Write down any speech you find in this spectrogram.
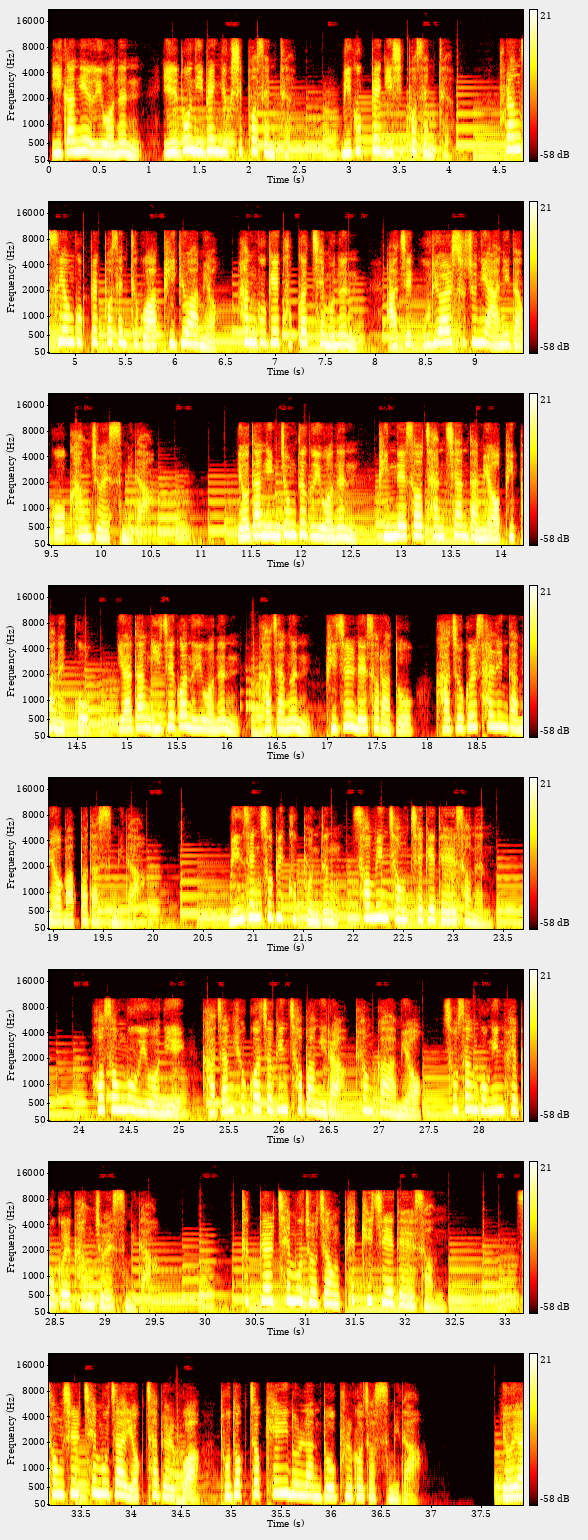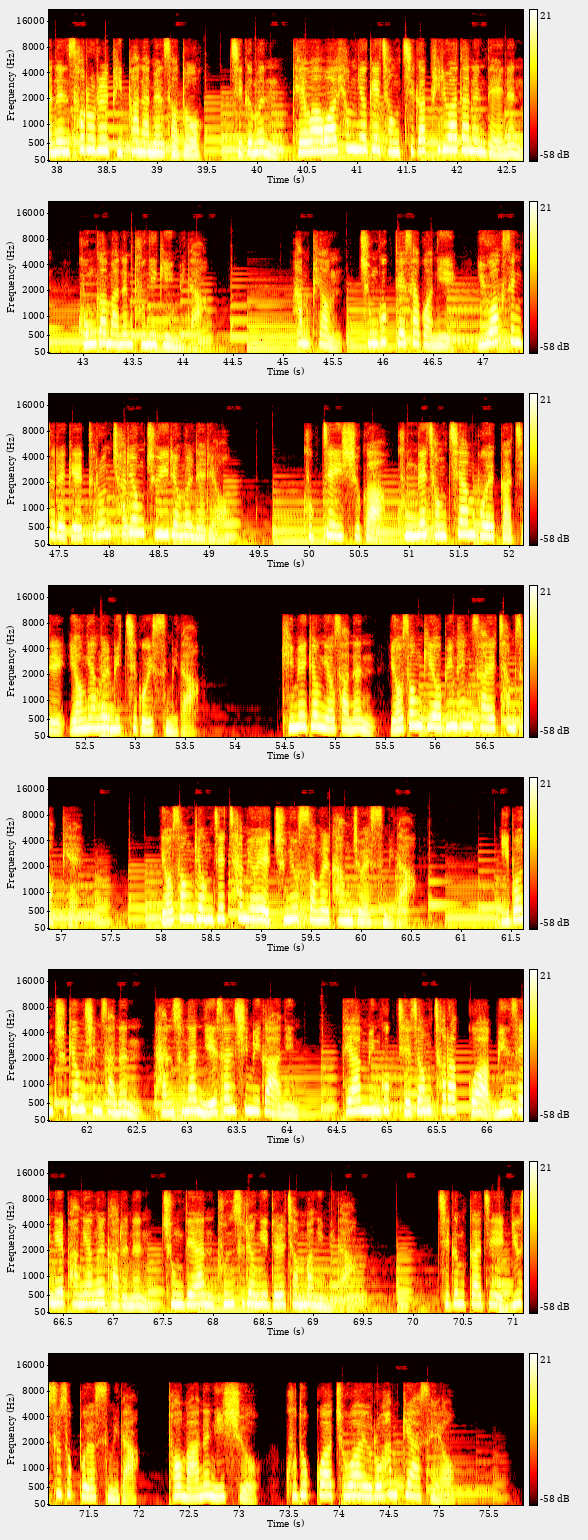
이강희 의원은 일본 260%, 미국 120%, 프랑스 영국 100%과 비교하며 한국의 국가 채무는 아직 우려할 수준이 아니다고 강조했습니다. 여당 임종득 의원은 빚내서 잔치한다며 비판했고 야당 이재관 의원은 가장은 빚을 내서라도 가족을 살린다며 맞받았습니다. 민생 소비 쿠폰 등 서민 정책에 대해서는 허성무 의원이 가장 효과적인 처방이라 평가하며 소상공인 회복을 강조했습니다. 특별 채무 조정 패키지에 대해선 성실 채무자 역차별과 도덕적 해이 논란도 불거졌습니다. 여야는 서로를 비판하면서도 지금은 대화와 협력의 정치가 필요하다는 데에는 공감하는 분위기입니다. 한편 중국 대사관이 유학생들에게 드론 촬영 주의령을 내려 국제 이슈가 국내 정치 안보에까지 영향을 미치고 있습니다. 김혜경 여사는 여성 기업인 행사에 참석해 여성 경제 참여의 중요성을 강조했습니다. 이번 추경 심사는 단순한 예산 심의가 아닌 대한민국 재정 철학과 민생의 방향을 가르는 중대한 분수령이 될 전망입니다. 지금까지 뉴스 속보였습니다. 더 많은 이슈, 구독과 좋아요로 함께하세요.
